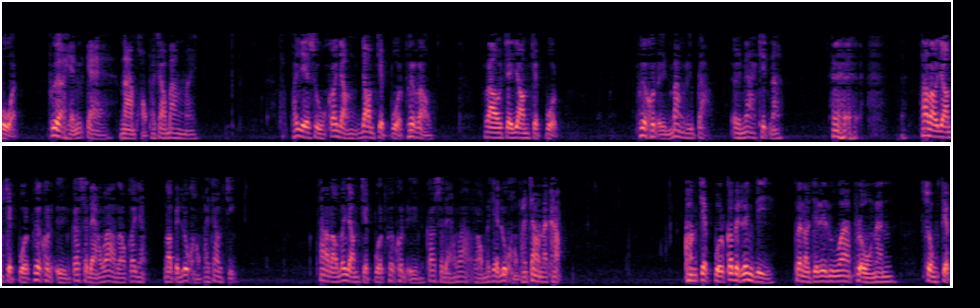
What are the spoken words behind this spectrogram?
ปวดเพื่อเห็นแก่นามของพระเจ้าบ้างไหมพระเยซูก็ยังยอมเจ็บปวดเพื่อเรา เราจะยอมเจ็บปวดเพื่อคนอื่นบ้างหรือเปล่า เออน่าคิดนะ ถ้าเรายอมเจ็บปวดเพื่อคนอื่น ก็แสดงว่าเราก็ยังเราเป็นลูกของพระเจ้าจริง ถ้าเราไม่ยอมเจ็บปวดเพื่อคนอื่น ก็แสดงว่าเราไม่ใช่ลูกของพระเจ้านะครับ ความเจ็บปวดก็เป็นเรื่องดี เพื่อเราจะได้รู้ว่าพระองค์นั้นทรงเจ็บ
